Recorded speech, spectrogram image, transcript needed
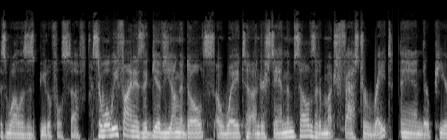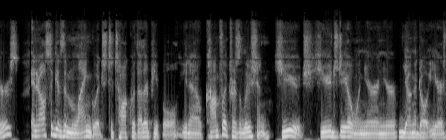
as well as this beautiful stuff. So, what we find is it gives young adults a way to understand themselves at a much faster rate than their peers. And it also gives them language to talk with other people. You know, conflict resolution, huge, huge deal when you're in your young adult years.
